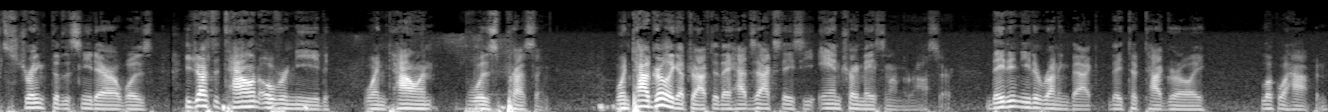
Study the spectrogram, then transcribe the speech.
strength of the Snead era was he drafted talent over need when talent was pressing. When Todd Gurley got drafted, they had Zac Stacy and Tre Mason on the roster. They didn't need a running back. They took Todd Gurley. Look what happened.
